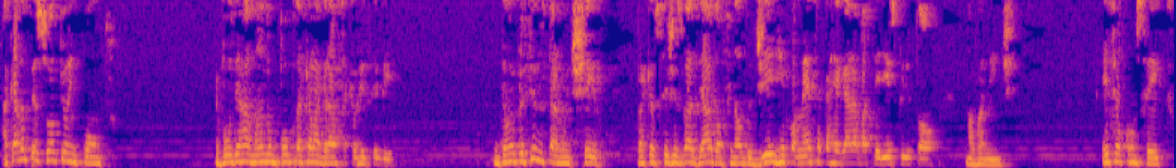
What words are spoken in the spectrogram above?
A cada pessoa que eu encontro, eu vou derramando um pouco daquela graça que eu recebi. Então eu preciso estar muito cheio para que eu seja esvaziado ao final do dia e recomece a carregar a bateria espiritual novamente. Esse é o conceito.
